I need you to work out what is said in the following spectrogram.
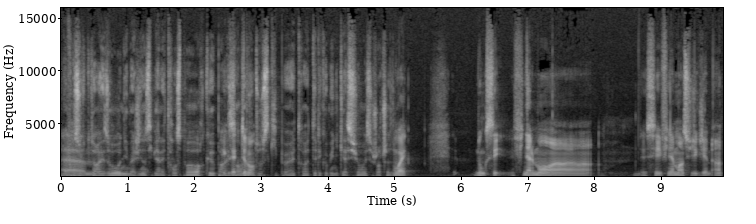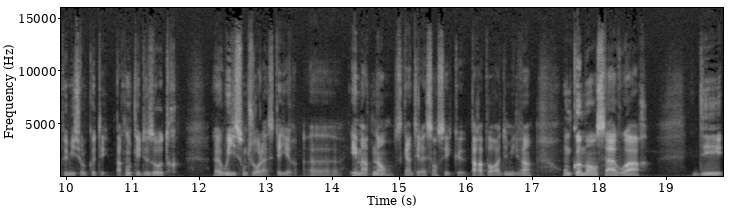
Euh, de réseau, on imagine aussi bien les transports que par exemple tout ce qui peut être télécommunication et ce genre de choses. Ouais. Donc c'est finalement un, c'est finalement un sujet que j'ai un peu mis sur le côté. Par contre, les deux autres, euh, oui, ils sont toujours là. C'est-à-dire, euh, et maintenant, ce qui est intéressant, c'est que par rapport à 2020, on commence à avoir des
